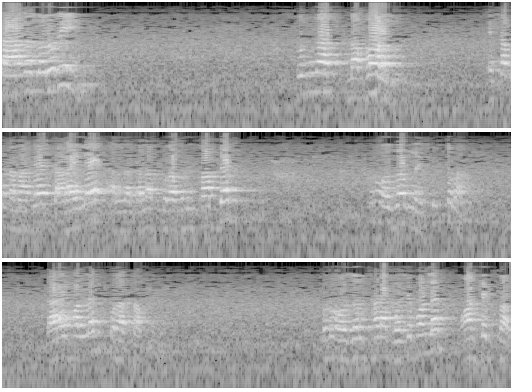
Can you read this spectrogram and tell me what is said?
দাঁড়ানো জরুরি। সুন্নত নফল এসব নামাজে দাঁড়াইলে আল্লাহ তালা পুরাপুরি সব দেন। কোন ওজন নেই, সুস্থ মানুষ। দাঁড়াই পড়লেন, পুরা সব কোন ওজন ছাড়া বসে পড়লেন, অর্ধেক সব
